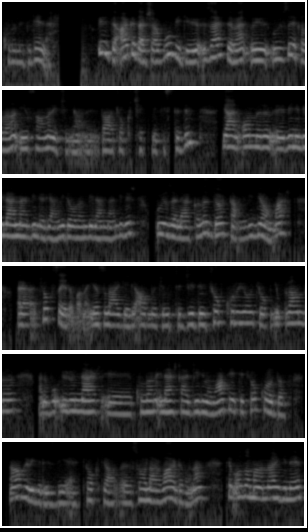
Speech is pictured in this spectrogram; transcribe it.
kullanabilirler. Bir de arkadaşlar bu videoyu özellikle ben uyuza yakalanan insanlar için yani daha çok çekmek istedim. Yani onların e, beni bilenler bilir yani videolarımı bilenler bilir. Uyuzla alakalı 4 tane videom var. E, çok sayıda bana yazılar geliyor. Ablacığım işte cildim çok kuruyor, çok yıprandı. Hani bu ürünler, e, kullanılan ilaçlar cildimi mahvetti, çok kurudu. Ne yapabiliriz diye çokça sorular vardı bana. Tabi o zamanlar yine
